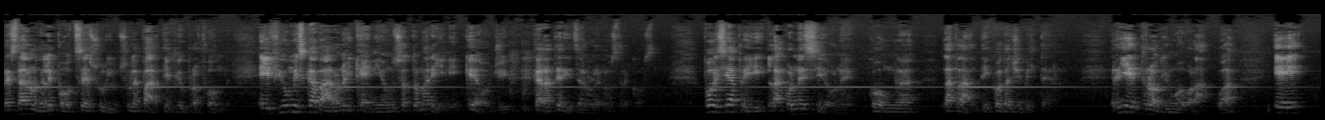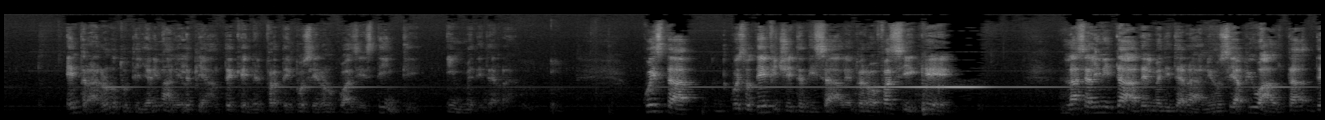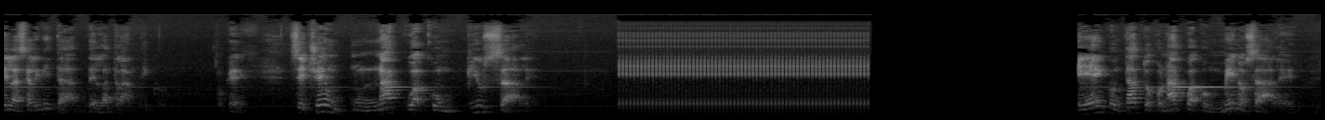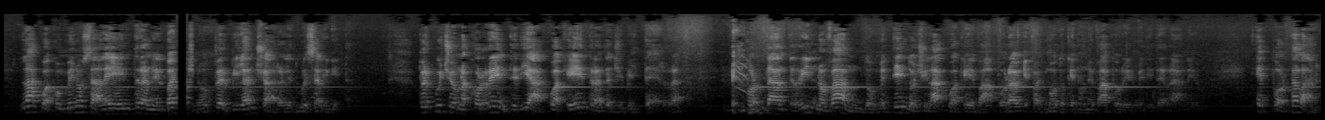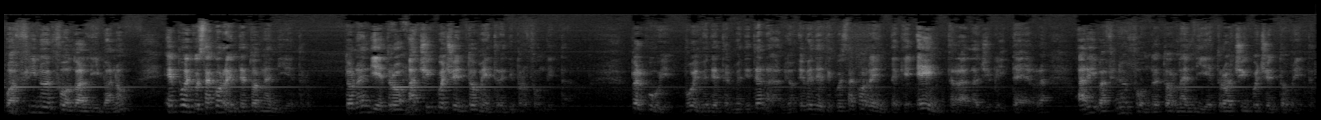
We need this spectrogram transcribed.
Restarono delle pozze sul, sulle parti più profonde e i fiumi scavarono i canyon sottomarini che oggi caratterizzano le nostre coste. Poi si aprì la connessione con l'Atlantico da Gibilterra. Rientrò di nuovo l'acqua e entrarono tutti gli animali e le piante che nel frattempo si erano quasi estinti in Mediterraneo. Questa, questo deficit di sale però fa sì che la salinità del Mediterraneo sia più alta della salinità dell'Atlantico. Okay? Se c'è un, un'acqua con più sale e è in contatto con acqua con meno sale, l'acqua con meno sale entra nel bacino per bilanciare le due salinità. Per cui c'è una corrente di acqua che entra da Gibilterra, portando, rinnovando, mettendoci l'acqua che evapora e fa in modo che non evapori il Mediterraneo, e porta l'acqua fino in fondo al Libano e poi questa corrente torna indietro. torna indietro a 500 metri di profondità. Per cui voi vedete il Mediterraneo e vedete questa corrente che entra da Gibilterra, arriva fino in fondo e torna indietro a 500 metri.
